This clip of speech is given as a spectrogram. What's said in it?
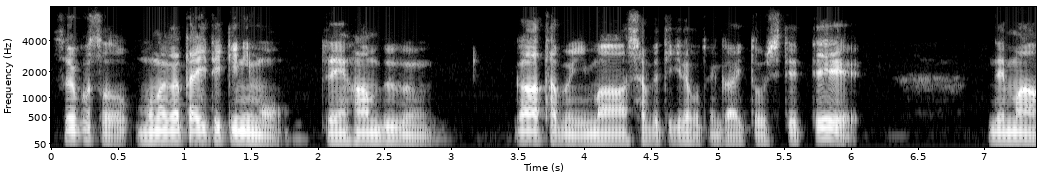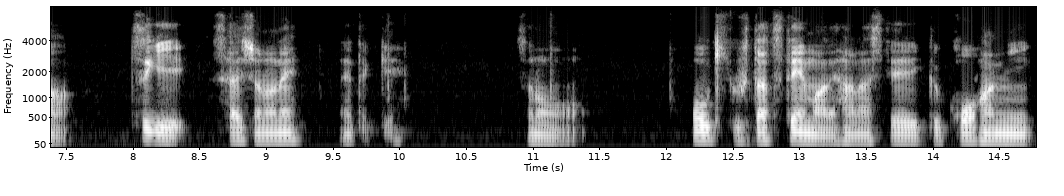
それこそ物語的にも前半部分が多分今喋ってきたことに該当してて、で、まあ、次、最初のね、何だっけ、その、大きく二つテーマで話していく後半に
